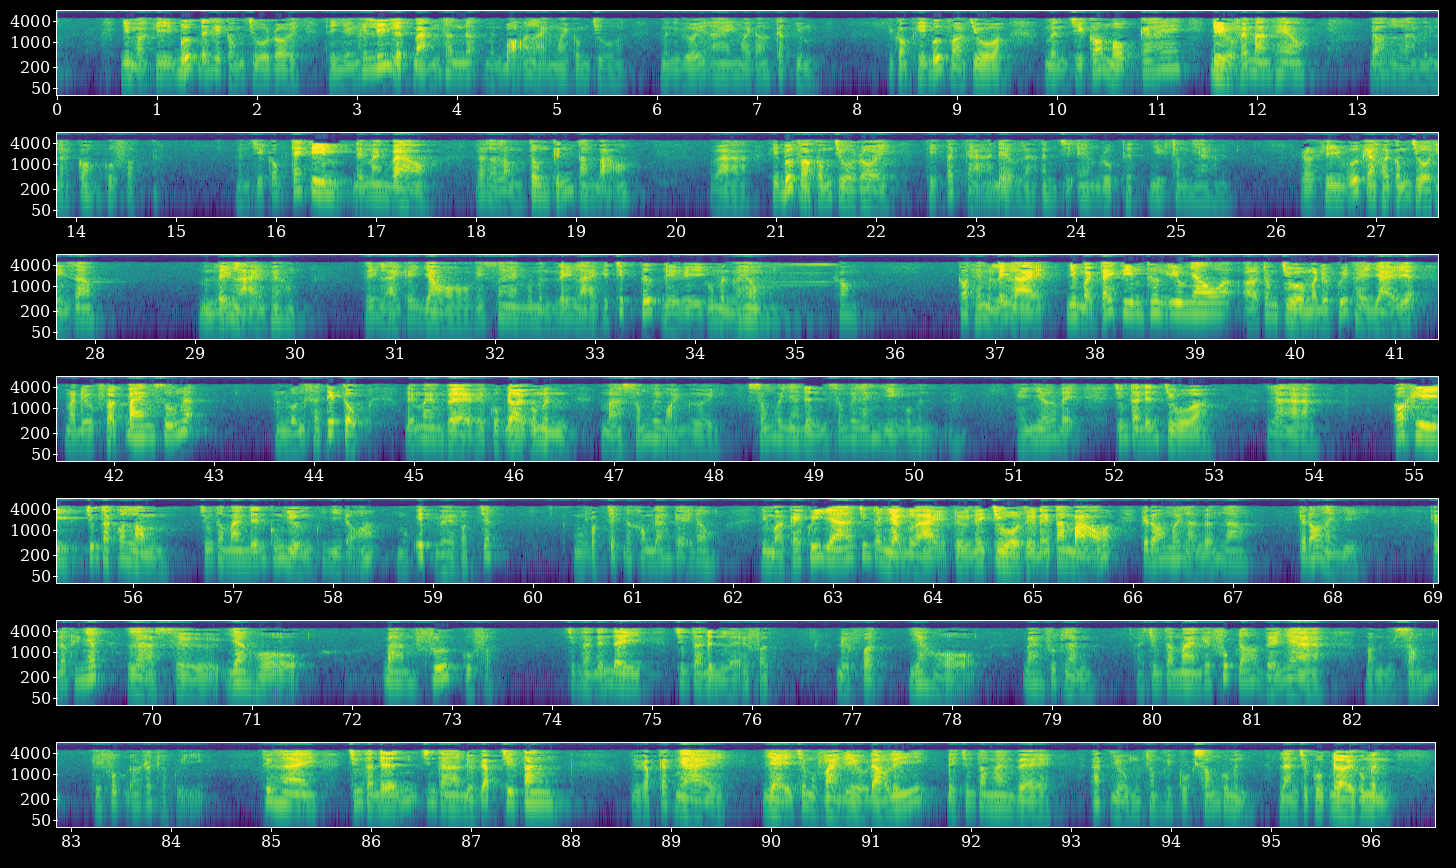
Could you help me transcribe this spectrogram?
Nhưng mà khi bước đến cái cổng chùa rồi thì những cái lý lịch bản thân đó mình bỏ lại ngoài cổng chùa. Mình gửi ai ngoài đó cất giùm. Chứ còn khi bước vào chùa mình chỉ có một cái điều phải mang theo đó là mình là con của phật. Mình chỉ có một trái tim để mang vào. Đó là lòng tôn kính tam bảo. Và khi bước vào cổng chùa rồi, thì tất cả đều là anh chị em ruột thịt như trong nhà mình. Rồi khi bước ra khỏi cổng chùa thì sao? Mình lấy lại, phải không? Lấy lại cái giàu, cái sang của mình, lấy lại cái chức tước địa vị của mình, phải không? Không. Có thể mình lấy lại, nhưng mà trái tim thương yêu nhau ở trong chùa mà được quý thầy dạy mà được phật ban xuống á mình vẫn sẽ tiếp tục để mang về với cuộc đời của mình mà sống với mọi người, sống với gia đình, sống với láng giềng của mình. Hãy nhớ vậy, chúng ta đến chùa là có khi chúng ta có lòng, chúng ta mang đến cúng dường cái gì đó, một ít về vật chất. Một vật chất nó không đáng kể đâu. Nhưng mà cái quý giá chúng ta nhận lại từ nơi chùa, từ nơi tam bảo, cái đó mới là lớn lao. Cái đó là gì? Cái đó thứ nhất là sự gia hộ ban phước của phật. Chúng ta đến đây, chúng ta đình lễ phật, được phật gia hộ, ban phước lành. Và chúng ta mang cái phúc đó về nhà mà mình sống. Cái phúc đó rất là quý. Thứ hai, chúng ta đến, chúng ta được gặp chư tăng, được gặp các ngài dạy cho một vài điều đạo lý để chúng ta mang về áp dụng trong cái cuộc sống của mình, làm cho cuộc đời của mình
